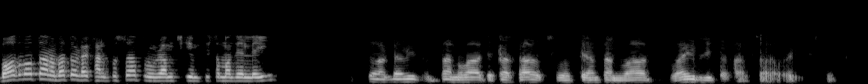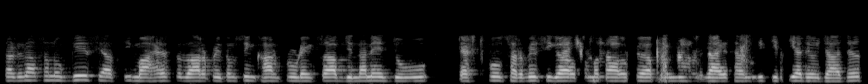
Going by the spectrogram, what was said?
ਬਹੁਤ ਬਹੁਤ ਧੰਨਵਾਦ ਤੁਹਾਡਾ ਖਾਨਪੁਰ ਸਾਹਿਬ ਪ੍ਰੋਗਰਾਮ 'ਚ ਕੀਮਤੀ ਸਮਾਂ ਦੇਣ ਲਈ। ਤੁਹਾਡਾ ਵੀ ਧੰਨਵਾਦ ਜੱਟਾ ਸਾਹਿਬ ਸਰੋਤਿਆਂ ਧੰਨਵਾਦ ਵਾਹਿਗੁਰੂ ਜੀ ਕਾ ਖਾਲਸਾ ਕੀ। ਸਾਡੇ ਨਾਲ ਸਾਨੂੰ ਅੱਗੇ ਸਿਆਸੀ ਮਾਹਿਰ ਸਰਦਾਰ ਪ੍ਰੀਤਮ ਸਿੰਘ ਖਾਨਪੁਰ ਡਿੰਗ ਸਾਹਿਬ ਜਿਨ੍ਹਾਂ ਨੇ ਜੋ ਟੈਕਸਟ ਪੋਲ ਸਰਵੇ ਸੀਗਾ ਉਸ ਮੁਤਾਬਕ ਆਪਣੀ ਰਾਏ ਸਾਂਝੀ ਕੀਤੀ ਹੈ ਦਿਓ ਇਜਾਜ਼ਤ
